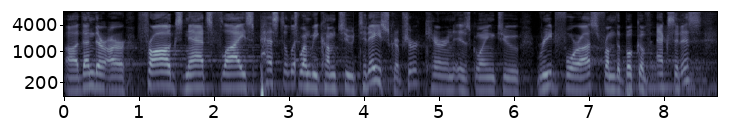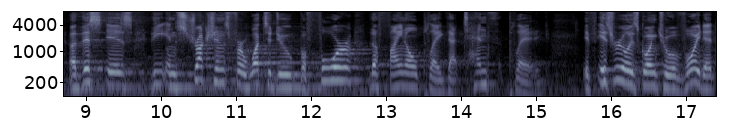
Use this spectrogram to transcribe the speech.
Uh, then there are frogs, gnats, flies, pestilence. When we come to today's scripture, Karen is going to read for us from the book of Exodus. Uh, this is the instructions for what to do before the final plague, that 10th plague. If Israel is going to avoid it,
